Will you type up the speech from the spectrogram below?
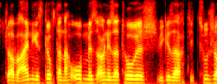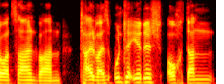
ich glaube, einiges Luft dann nach oben ist organisatorisch. Wie gesagt, die Zuschauerzahlen waren teilweise unterirdisch, auch dann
